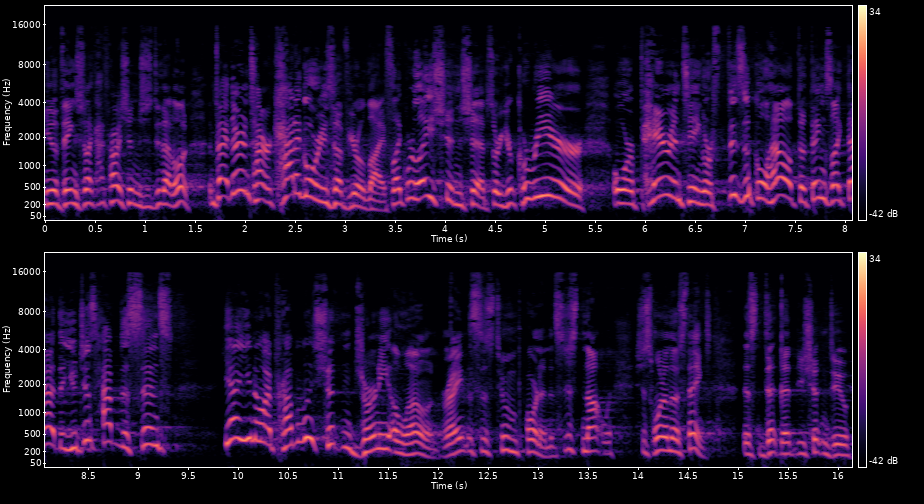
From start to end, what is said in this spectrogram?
you know, things like, I probably shouldn't just do that alone. In fact, there are entire categories of your life, like relationships or your career or parenting or physical health or things like that, that you just have the sense, yeah, you know, I probably shouldn't journey alone, right? This is too important. It's just not, it's just one of those things this, that, that you shouldn't do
